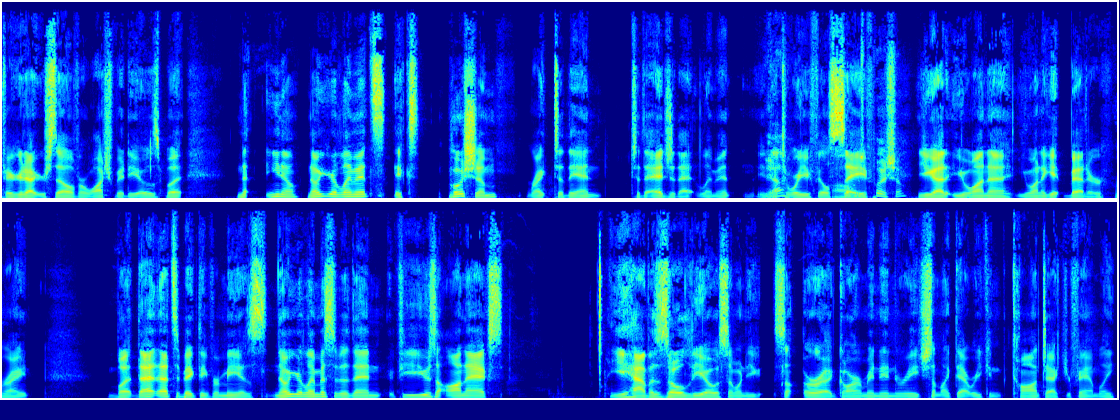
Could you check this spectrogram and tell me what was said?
figure it out yourself or watch videos. But you know, know your limits. Ex- push them right to the end, to the edge of that limit. You know, Yeah. to where you feel Always safe. Push them. You got you want to you want to get better, right? But that that's a big thing for me is know your limits. But then if you use an onX, you have a Zoleo, someone you or a Garmin InReach, something like that, where you can contact your family.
